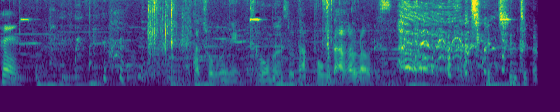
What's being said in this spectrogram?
형. 아까 저분이 들어오면서 나 보고 나가려고 그랬어. 진짜로.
